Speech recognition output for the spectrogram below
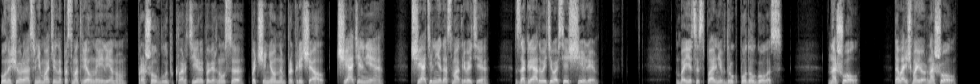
Он еще раз внимательно посмотрел на Елену, прошел вглубь квартиры, повернулся к подчиненным, прокричал. «Тщательнее! Тщательнее досматривайте! Заглядывайте во все щели!» Боец из спальни вдруг подал голос. «Нашел! Товарищ майор, нашел!»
